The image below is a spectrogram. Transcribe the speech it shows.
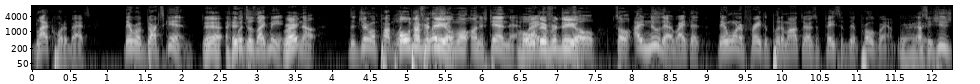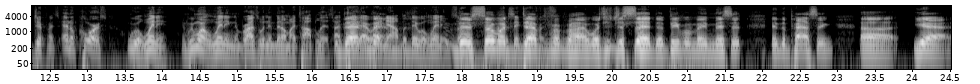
black quarterbacks, they were of dark skin Yeah, which was like me. Right. now, the general pop- Whole population deal. won't understand that. Whole right? different deal. So, so I knew that, right? That they weren't afraid to put him out there as a face of their program. Right. That's a huge difference. And of course, we were winning. If we weren't winning, Nebraska wouldn't have been on my top list. I tell That- you that right that- now. But they were winning. So There's so much depth difference. from behind what you just said that people may miss it in the passing. Uh, yeah,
